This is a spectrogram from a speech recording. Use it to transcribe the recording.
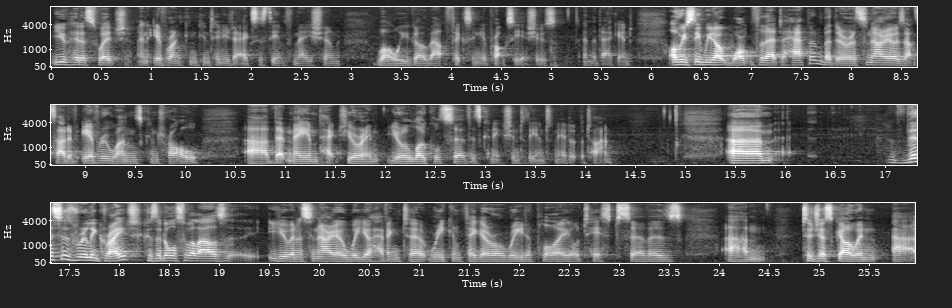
you hit a switch, and everyone can continue to access the information while you go about fixing your proxy issues in the back end. Obviously, we don't want for that to happen, but there are scenarios outside of everyone's control uh, that may impact your, your local server's connection to the internet at the time. Um, this is really great because it also allows you in a scenario where you're having to reconfigure or redeploy or test servers um, to just go and uh,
